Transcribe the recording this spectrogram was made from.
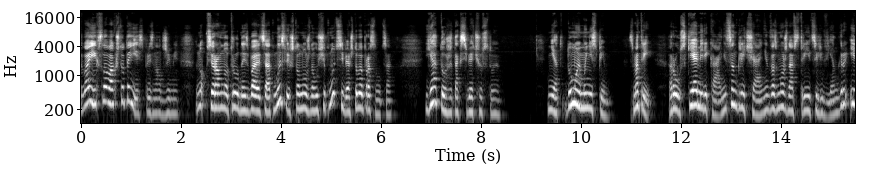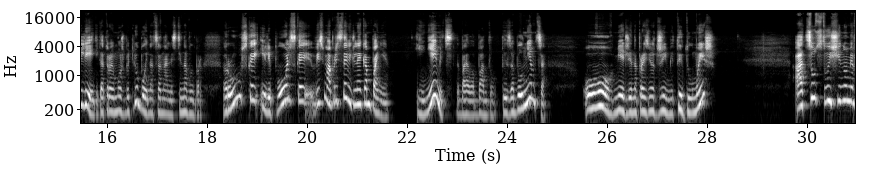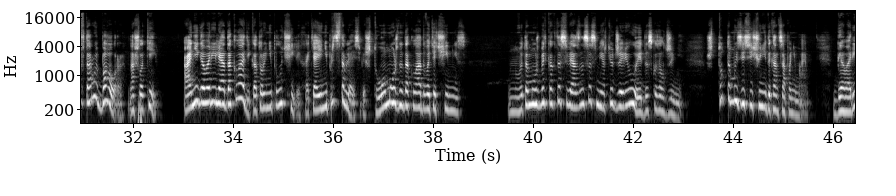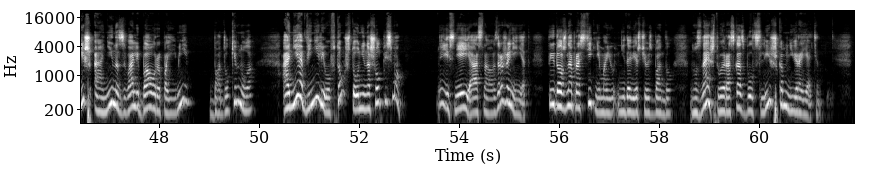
«В твоих словах что-то есть», — признал Джимми. «Но все равно трудно избавиться от мысли, что нужно ущипнуть себя, чтобы проснуться». «Я тоже так себя чувствую». «Нет, думаю, мы не спим. Смотри, русский, американец, англичанин, возможно, австриец или венгр, и леди, которая может быть любой национальности на выбор, русской или польской, весьма представительная компания». «И немец», — добавила Бандл, — «ты забыл немца». «О, — медленно произнес Джимми, — ты думаешь?» Отсутствующий номер второй Бауэра наш лакей. Они говорили о докладе, который не получили, хотя я не представляю себе, что можно докладывать о Чимнис. «Ну, это может быть как-то связано со смертью Джерри Уэйда», — сказал Джимми. «Что-то мы здесь еще не до конца понимаем. Говоришь, а они называли Бауэра по имени?» Бандл кивнула. «Они обвинили его в том, что он не нашел письмо». «Яснее ясно, возражений нет. Ты должна простить мне мою недоверчивость, Бандл, но знаешь, твой рассказ был слишком невероятен.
